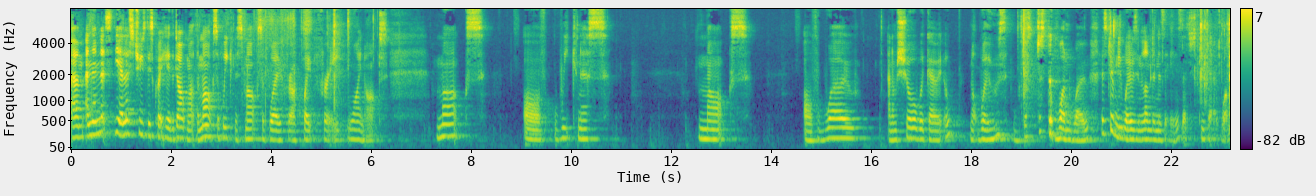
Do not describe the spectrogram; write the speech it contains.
Um, and then let's, yeah, let's choose this quote here, the dark mark, the marks of weakness, marks of woe for our quote three. Why not? Marks of weakness, marks of woe, and I'm sure we're going, oh, not woes, just, just the one woe. There's too many woes in London as it is. Let's just keep it at one.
